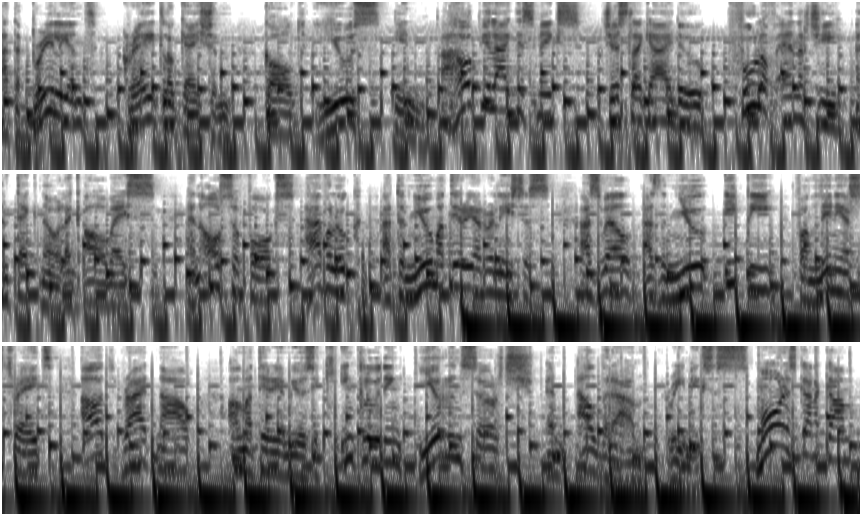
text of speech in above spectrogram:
at a brilliant, great location called Use In. I hope you like this mix, just like I do, full of energy and techno like always. And also, folks, have a look at the new Materia releases as well as the new EP van Linear Straight out right now on Materia Music, including Jurgen Search and Alderan remixes. More is gonna come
